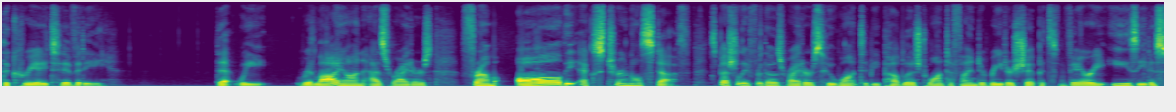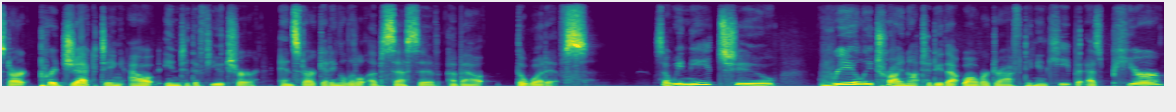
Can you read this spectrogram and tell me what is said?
the creativity that we rely on as writers from all the external stuff, especially for those writers who want to be published, want to find a readership. It's very easy to start projecting out into the future and start getting a little obsessive about the what ifs. So we need to really try not to do that while we're drafting and keep it as pure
